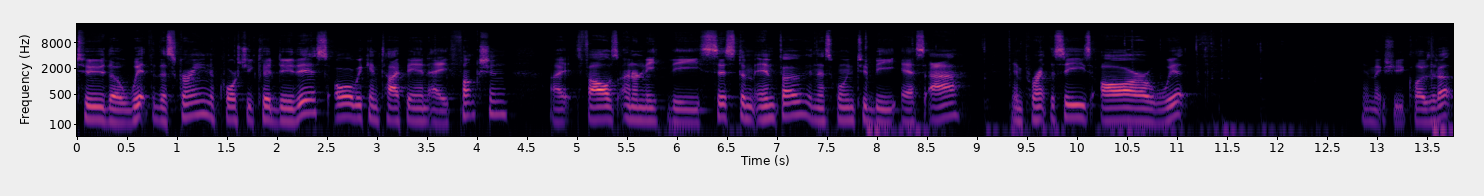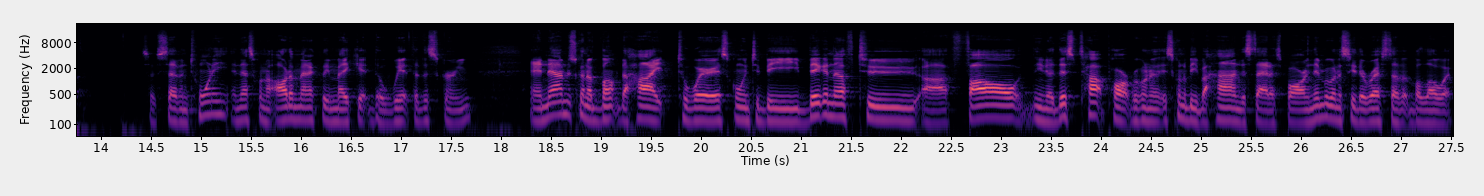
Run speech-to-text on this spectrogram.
to the width of the screen. Of course, you could do this, or we can type in a function. Uh, it falls underneath the system info, and that's going to be SI in parentheses R width. And make sure you close it up. So 720, and that's going to automatically make it the width of the screen. And now I'm just going to bump the height to where it's going to be big enough to uh, fall, you know, this top part, we're going to, it's going to be behind the status bar, and then we're going to see the rest of it below it.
